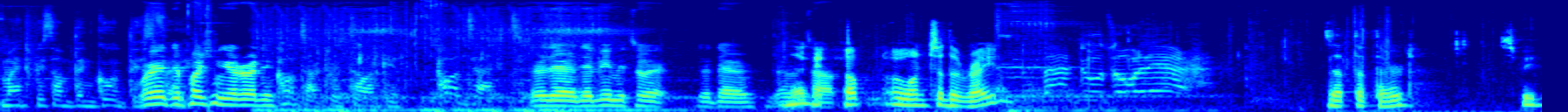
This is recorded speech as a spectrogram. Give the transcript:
Might be something good this Wait, they're pushing me already. Contact with target. Contact. They're there. They beat me to it. They're there. They're on Okay. top. Oh, oh, one to the right. Is Bad dudes over there. that the third speed?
